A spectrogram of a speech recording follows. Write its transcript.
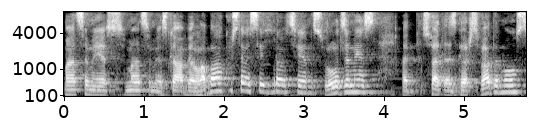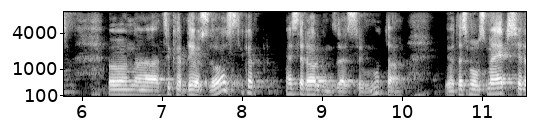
Mācāmies, mācāmies, kā vēl labāk uztaisīt braucienus, lūdzamies, lai svētais gars vada mūs. Un, cik ar Dievs dos, tik ar mēs arī organizēsim. Nu, tā. jo tas mūsu mērķis ir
